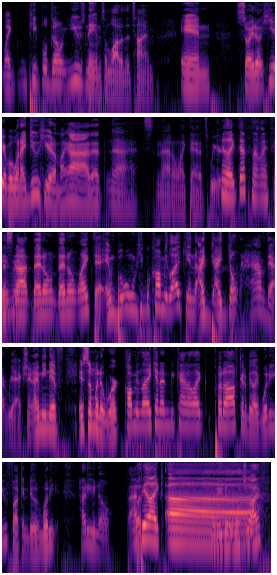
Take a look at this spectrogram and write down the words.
like people don't use names a lot of the time, and so I don't hear. But when I do hear it, I'm like, ah, that nah, it's, nah I don't like that. It's weird. You're like, that's not my favorite. That's not. I don't. I don't like that. And but when people call me Lycan, I, I don't have that reaction. I mean, if if someone at work called me Lycan, I'd be kind of like put off. Gonna be like, what are you fucking doing? What do you? How do you know? I'd what- be like, uh. What are you doing with your life?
